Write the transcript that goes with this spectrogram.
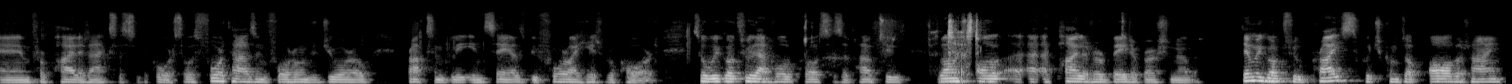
um, for pilot access to the course. So it was 4,400 euro approximately in sales before I hit record. So we go through that whole process of how to Fantastic. launch all, a, a pilot or beta version of it. Then we go through price, which comes up all the time.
